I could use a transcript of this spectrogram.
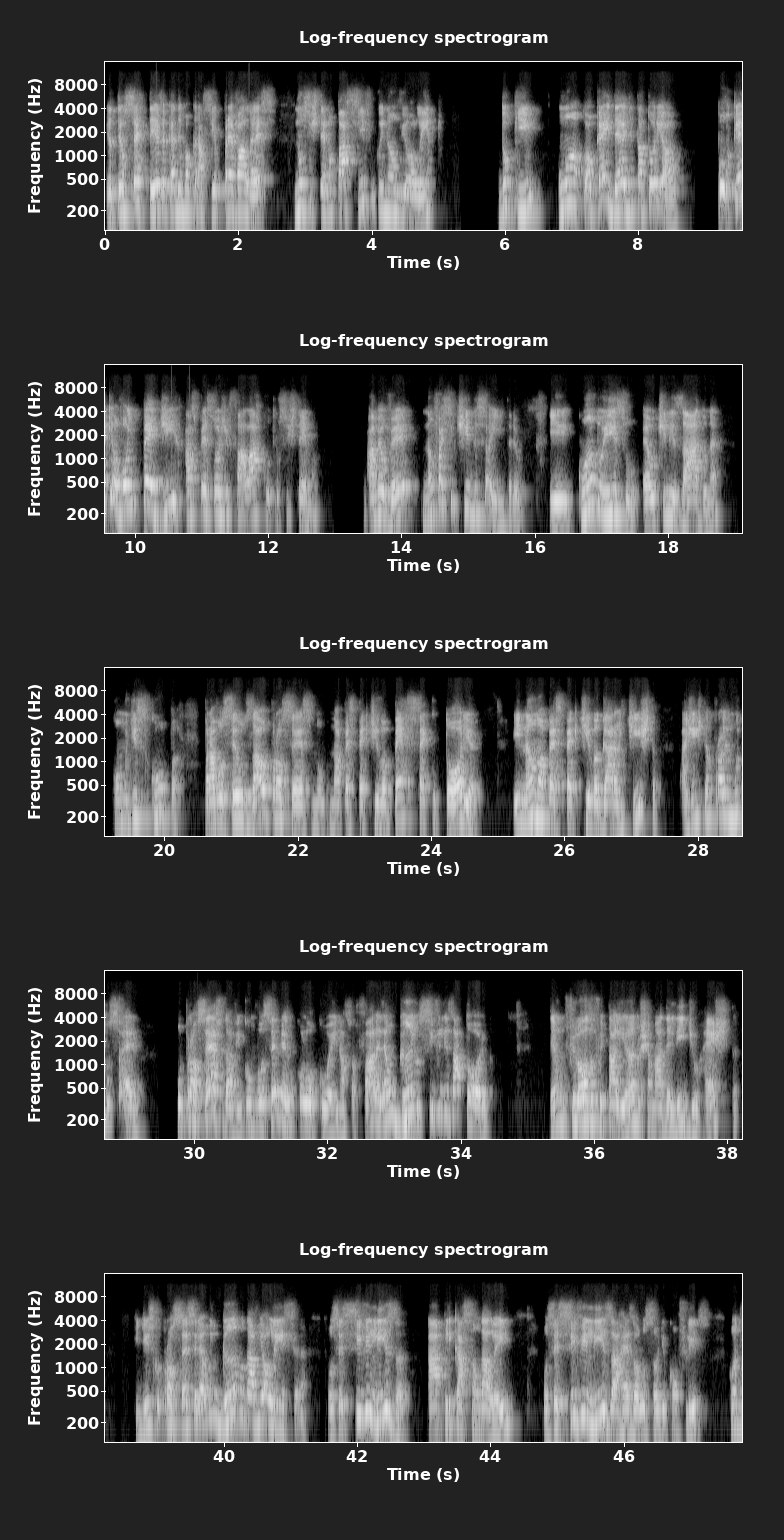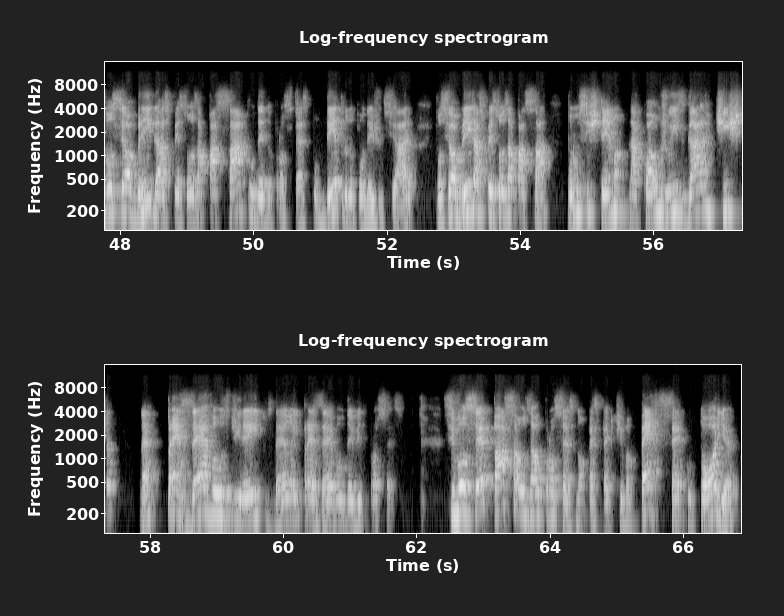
Eu tenho certeza que a democracia prevalece num sistema pacífico e não violento do que uma, qualquer ideia ditatorial. Por que, que eu vou impedir as pessoas de falar contra o sistema? a meu ver, não faz sentido isso aí, entendeu? E quando isso é utilizado, né, como desculpa para você usar o processo no, na perspectiva persecutória e não na perspectiva garantista, a gente tem um problema muito sério. O processo, Davi, como você mesmo colocou aí na sua fala, ele é um ganho civilizatório. Tem um filósofo italiano chamado Elidio Resta, que diz que o processo ele é o engano da violência. Né? Você civiliza a aplicação da lei, você civiliza a resolução de conflitos quando você obriga as pessoas a passar por dentro do processo, por dentro do poder judiciário, você obriga as pessoas a passar por um sistema na qual um juiz garantista né, preserva os direitos dela e preserva o devido processo. Se você passa a usar o processo numa perspectiva persecutória,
